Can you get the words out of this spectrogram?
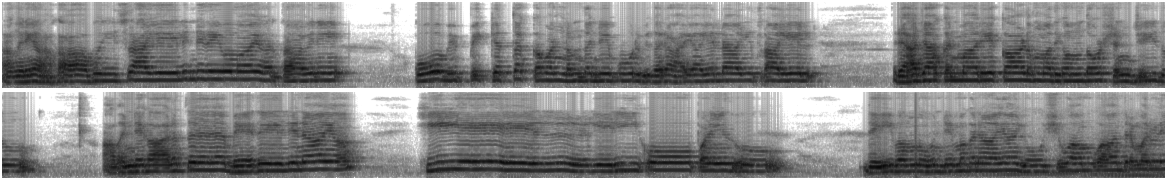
അങ്ങനെ അഹാബ് ഇസ്രായേലിന്റെ ദൈവമായ കർത്താവിനെ കോപിപ്പിക്കത്തക്കവണ്ണം തന്റെ പൂർവികരായ എല്ലാ ഇസ്രായേൽ രാജാക്കന്മാരെക്കാളും അധികം ദോഷം ചെയ്തു. അവന്റെ കാലത്ത് ഭേദേല്യനായ ഹീയേൽ എരിഹോ പണിതു. ദൈവം നൂന്റെ മകനായ യോശുവ മുഖാന്തരം അരുളി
